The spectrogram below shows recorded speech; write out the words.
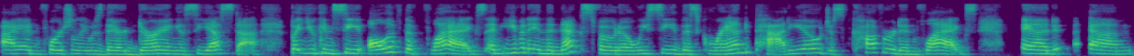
I unfortunately was there during a siesta. But you can see all of the flags. And even in the next photo, we see this grand patio just covered in flags. And um,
